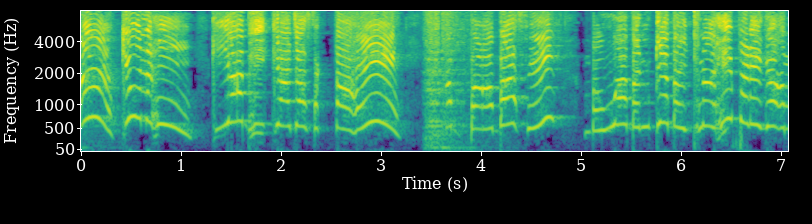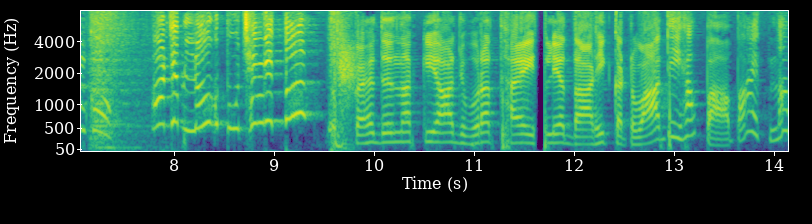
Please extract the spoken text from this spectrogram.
हाँ क्यों नहीं? किया भी क्या जा सकता है? अब बाबा से बउआ बन के बैठना ही पड़ेगा हमको। और जब लोग पूछेंगे तो? तो कह देना कि आज व्रत है इसलिए दाढ़ी कटवा दी है। बाबा इतना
